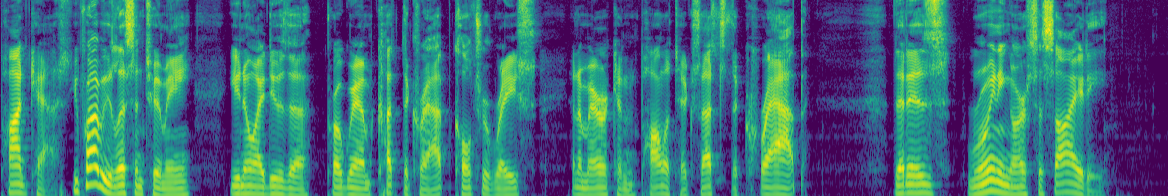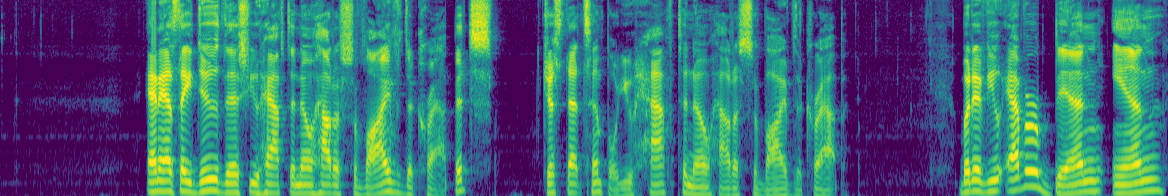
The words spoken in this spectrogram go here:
podcast. You probably listen to me. You know, I do the program Cut the Crap Culture, Race, and American Politics. That's the crap that is ruining our society. And as they do this, you have to know how to survive the crap. It's just that simple. You have to know how to survive the crap. But have you ever been in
